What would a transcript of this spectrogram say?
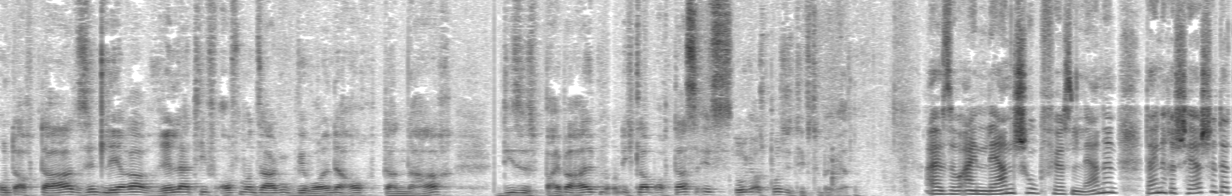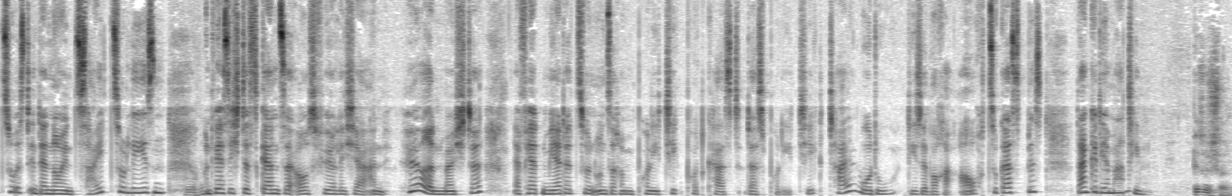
Und auch da sind Lehrer relativ offen und sagen, wir wollen da auch danach dieses beibehalten. Und ich glaube, auch das ist durchaus positiv zu bewerten. Also ein Lernschub fürs Lernen. Deine Recherche dazu ist in der neuen Zeit zu lesen. Mhm. Und wer sich das Ganze ausführlicher anhören möchte, erfährt mehr dazu in unserem Politik-Podcast Das Politikteil, wo du diese Woche auch zu Gast bist. Danke dir, Martin. Bitteschön.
